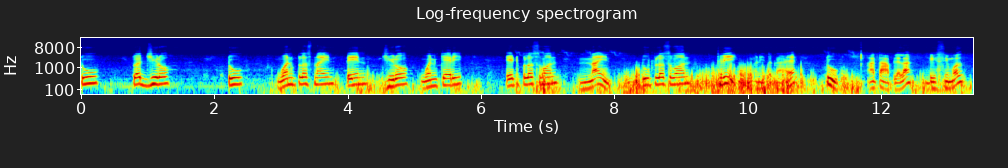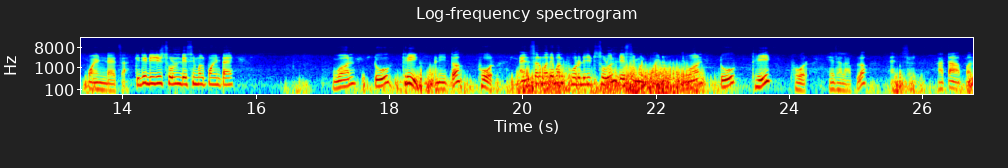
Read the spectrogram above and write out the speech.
two plus zero two one plus nine ten zero one carry eight plus one nine two plus one three आणि इथं काय आहे? टू आता आपल्याला डेसिमल पॉईंट द्यायचा. किती डिजिट सोडून डेसिमल पॉईंट आहे? वन टू थ्री आणि इथं फोर ॲन्सरमध्ये पण फोर डिजिट सोडून decimal point one two three four हे झालं आपलं ॲन्सर आता आपण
